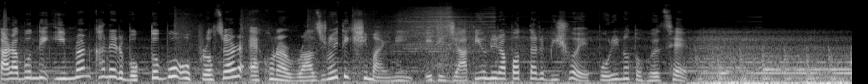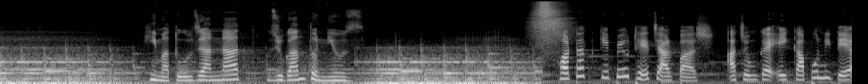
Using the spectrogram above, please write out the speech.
কারাবন্দী ইমরান খানের বক্তব্য ও প্রচার এখন আর রাজনৈতিক সীমায় নেই। এটি জাতীয় নিরাপত্তার বিষয়ে পরিণত হয়েছে। হিমাতুল জান্নাত, যুগান্ত নিউজ। হঠাৎ কেঁপে ওঠে চারপাশ। আচমকা এই কাঁপুনিতে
